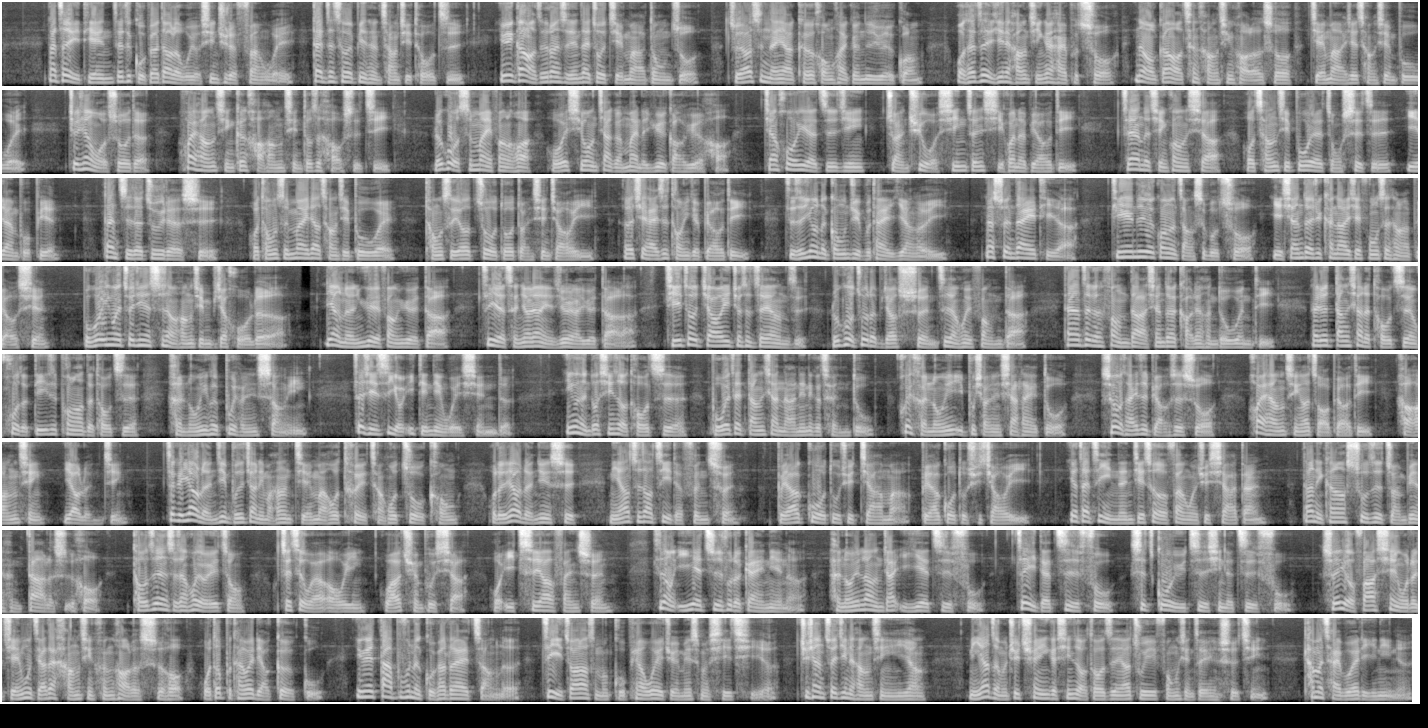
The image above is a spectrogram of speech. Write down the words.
那这几天这只股票到了我有兴趣的范围，但这次会变成长期投资，因为刚好这段时间在做解码的动作，主要是南亚科、红海跟日月光。我猜这几天的行情应该还不错，那我刚好趁行情好的时候解码一些长线部位。就像我说的，坏行情跟好行情都是好时机。如果我是卖方的话，我会希望价格卖得越高越好，将获益的资金转去我新增喜欢的标的。这样的情况下，我长期部位的总市值依然不变。但值得注意的是，我同时卖掉长期部位，同时又做多短线交易，而且还是同一个标的，只是用的工具不太一样而已。那顺带一提啊，今天日月光的涨势不错，也相对去看到一些风车场的表现。不过因为最近市场行情比较火热啊，量能越放越大，自己的成交量也就越来越大了。其实做交易就是这样子，如果做的比较顺，自然会放大。但是这个放大相对要考量很多问题，那就当下的投资人或者第一次碰到的投资人，很容易会不小心上瘾。这其实是有一点点危险的，因为很多新手投资人不会在当下拿捏那个程度，会很容易一不小心下太多。所以我才一直表示说，坏行情要找标的，好行情要冷静。这个要冷静不是叫你马上减码或退场或做空，我的要冷静是你要知道自己的分寸，不要过度去加码，不要过度去交易，要在自己能接受的范围去下单。当你看到数字转变很大的时候，投资人时常会有一种这次我要 all in，我要全部下，我一次要翻身，这种一夜致富的概念呢、啊，很容易让人家一夜致富。这里的致富是过于自信的致富，所以有发现我的节目只要在行情很好的时候，我都不太会聊个股，因为大部分的股票都在涨了，自己抓到什么股票我也觉得没什么稀奇了。就像最近的行情一样，你要怎么去劝一个新手投资人要注意风险这件事情，他们才不会理你呢？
